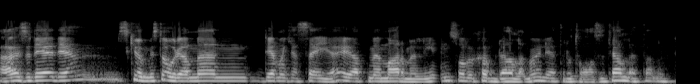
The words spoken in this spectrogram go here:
Alltså det, det, är en skum historia, men det man kan säga är att med Marmenlind så har vi Skövde alla möjligheter att ta sig till allettan.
